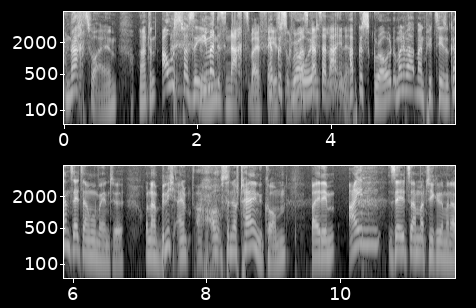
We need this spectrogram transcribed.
Nachts vor allem. Und hab dann aus Versehen. Niemand ist nachts bei hab Facebook, du warst ganz alleine. Hab gescrollt und manchmal hat mein PC so ganz seltsame Momente. Und dann bin ich einfach aus den auf Teilen gekommen bei dem einen seltsamen Artikel in meiner,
